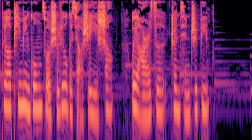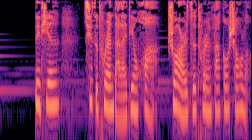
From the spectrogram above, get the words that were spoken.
都要拼命工作十六个小时以上，为儿子赚钱治病。那天，妻子突然打来电话，说儿子突然发高烧了，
